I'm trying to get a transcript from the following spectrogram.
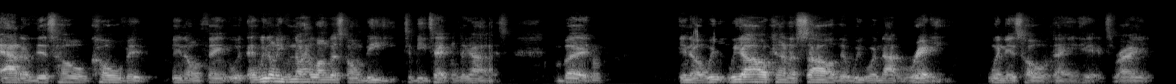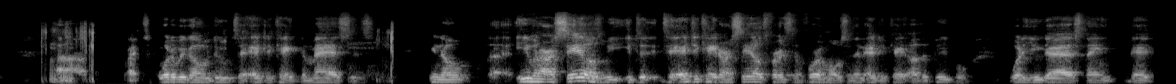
out of this whole COVID you know, thing. And we don't even know how long that's going to be, to be technically honest. But, mm-hmm. You know, we, we all kind of saw that we were not ready when this whole thing hits, right? Mm-hmm. Uh, right. So what are we going to do to educate the masses? You know, uh, even ourselves, we to, to educate ourselves first and foremost, and then educate other people. What do you guys think that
